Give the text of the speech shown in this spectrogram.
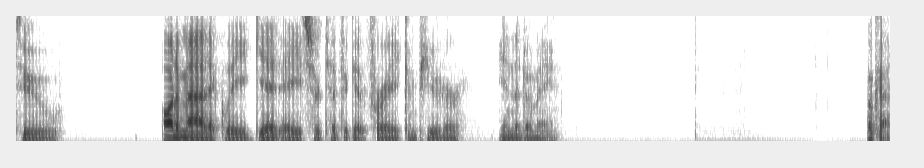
to automatically get a certificate for a computer in the domain. Okay.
